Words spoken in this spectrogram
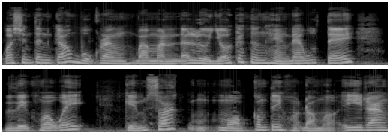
Washington cáo buộc rằng bà Mạnh đã lừa dối các ngân hàng đa quốc tế về việc Huawei kiểm soát một công ty hoạt động ở Iran,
